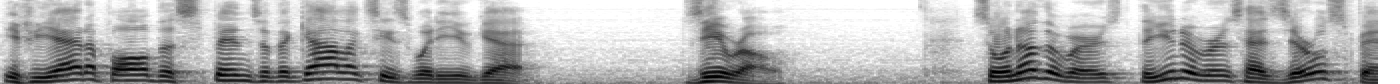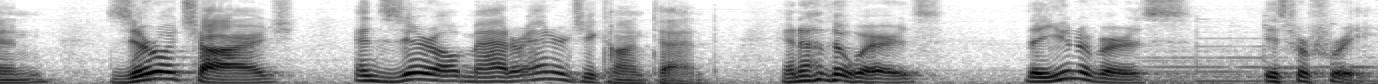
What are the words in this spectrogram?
If you add up all the spins of the galaxies, what do you get? Zero. So in other words, the universe has zero spin, zero charge, and zero matter energy content. In other words, the universe is for free.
